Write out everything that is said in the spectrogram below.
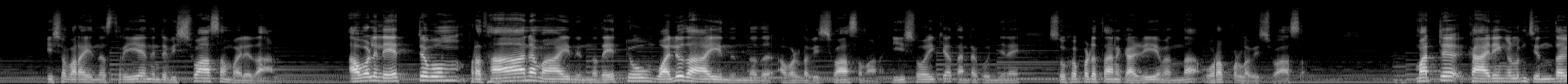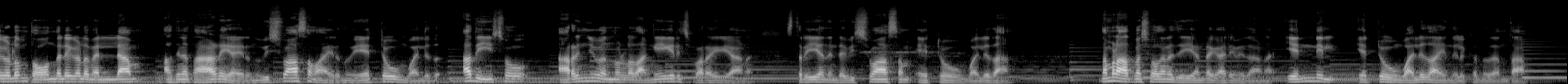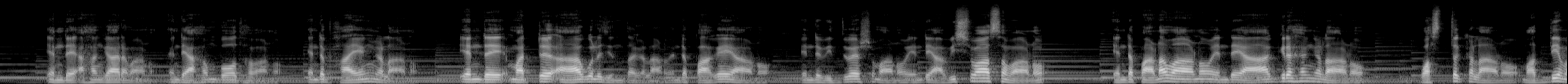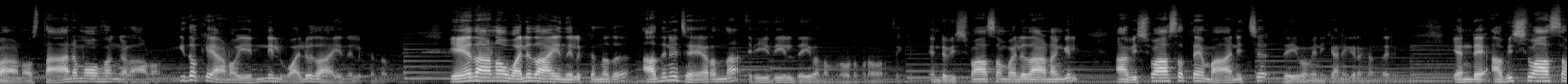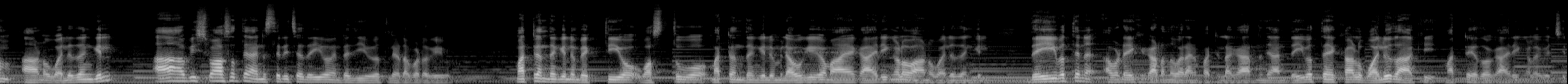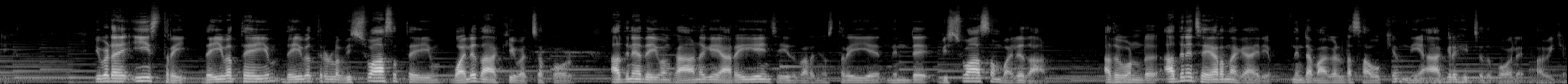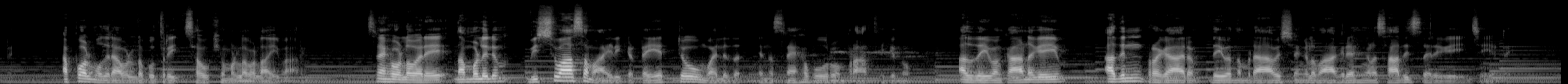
ഈശോ പറയുന്ന സ്ത്രീയെ നിന്റെ വിശ്വാസം വലുതാണ്. അവളിൽ ഏറ്റവും പ്രധാനമായി നിന്നത് ഏറ്റവും വലുതായി നിന്നത് അവളുടെ വിശ്വാസമാണ്. ഈശോയ്ക്ക് തന്റെ കുഞ്ഞിനെ സുഖപ്പെടുത്താൻ കഴിയുമെന്ന ഉറപ്പുള്ള വിശ്വാസം. മറ്റ് കാര്യങ്ങളും ചിന്തകളും തോന്നലുകളും എല്ലാം അതിന് താഴെയായിരുന്നു. വിശ്വാസമായിരുന്നു ഏറ്റവും വലുത്. അത് ഈശോ അറിഞ്ഞു എന്നുള്ളത് അംഗീകരിച്ച് പറയുകയാണ് സ്ത്രീയെ നിന്റെ വിശ്വാസം ഏറ്റവും വലുതാണ്. നമ്മൾ ആത്മശോധന ചെയ്യേണ്ട കാര്യം ഇതാണ്. എന്നിൽ ഏറ്റവും വലുതായി നിൽക്കുന്നത് എന്താണ്? എന്റെ അഹങ്കാരമാണോ? എന്റെ അഹംബോധമാണോ? എന്റെ ഭയങ്ങളാണോ? എന്റെ മറ്റ് ആകുല ചിന്തകളാണോ? എന്റെ പകയാണോ? എന്റെ വിദ്വേഷമാണോ? എന്റെ അവിശ്വാസമാണോ? എന്റെ പണമാണോ? എന്റെ ആഗ്രഹങ്ങളാണോ? വസ്തുക്കളാണോ? മദ്യമാണോ? സ്ഥാനമോഹങ്ങളാണോ? ഇതൊക്കെയാണോ എന്നിൽ വലുതായി നിൽക്കുന്നത്. ഏതാണോ വലുതായി നിൽക്കുന്നത് അതിന് ചേർന്ന രീതിയിൽ ദൈവം നമ്മളോട് പ്രവർത്തിക്കും. എന്റെ വിശ്വാസം വലുതാണെങ്കിൽ ആ വിശ്വാസത്തെ മാനിച്ച് ദൈവം എനിക്ക് അനുഗ്രഹം തരും. എന്റെ അവിശ്വാസം ആണ് വലുതെങ്കിൽ ആ അവിശ്വാസത്തിനനുസരിച്ച് ദൈവം എന്റെ ജീവിതത്തിൽ ഇടപെടുകയുള്ളൂ. മറ്റെന്തെങ്കിലും വ്യക്തിയോ വസ്തുവോ മറ്റെന്തെങ്കിലും ലൗകികമായ കാര്യങ്ങളോ ആണ് വലുതെങ്കിൽ ദൈവത്തിന് അവിടേക്ക് കടന്നു വരാൻ പറ്റില്ല. കാരണം ഞാൻ ദൈവത്തെക്കാൾ വലുതാക്കി മറ്റേതോ കാര്യങ്ങളെ വെച്ചിരിക്കുന്നു. ഇവിടെ ഈ സ്ത്രീ ദൈവത്തെയും ദൈവത്തിലുള്ള വിശ്വാസത്തെയും വലുതാക്കി വച്ചപ്പോൾ അതിനെ ദൈവം കാണുകയും അറിയുകയും ചെയ്തു പറഞ്ഞു സ്ത്രീയെ നിന്റെ വിശ്വാസം വലുതാണ്. അതുകൊണ്ട് അതിന് ചേർന്ന കാര്യം നിന്റെ മകളുടെ സൗഖ്യം നീ ആഗ്രഹിച്ചതുപോലെ ഭവിക്കട്ടെ. അപ്പോൾ മുതൽ അവളുടെ പുത്രി സൗഖ്യമുള്ളവളായി മാറി. സ്നേഹമുള്ളവരെ നമ്മളിലും വിശ്വാസമായിരിക്കട്ടെ ഏറ്റവും വലുത് എന്ന് സ്നേഹപൂർവം പ്രാർത്ഥിക്കുന്നു. അത് ദൈവം കാണുകയും അതിൻ പ്രകാരം ദൈവം നമ്മുടെ ആവശ്യങ്ങളും ആഗ്രഹങ്ങളും സാധിച്ചു തരികയും ചെയ്യട്ടെ.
